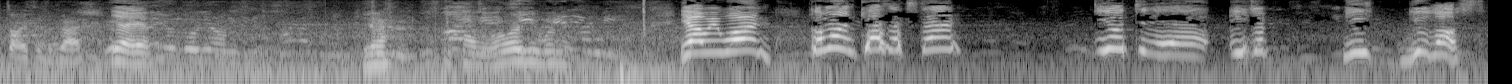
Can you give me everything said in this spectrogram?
Good eye for the guy. Yeah, yeah. Yeah. We're already winning. Yeah, we won. Come on, Kazakhstan. You, t- uh, Egypt, you, you lost.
